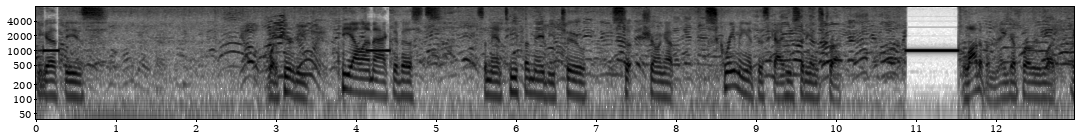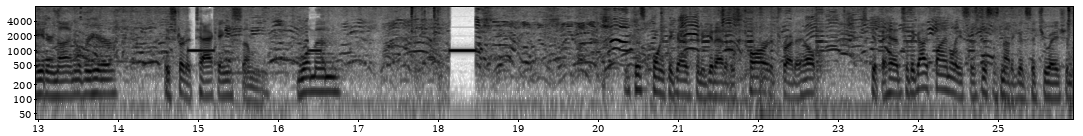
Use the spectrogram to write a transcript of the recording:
You got these what appear to be BLM activists, some Antifa maybe too, so showing up, screaming at this guy who's sitting in his truck. A lot of them. They got probably what eight or nine over here. They start attacking some woman. At this point, the guy's going to get out of his car to try to help skip ahead. So the guy finally says, This is not a good situation.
